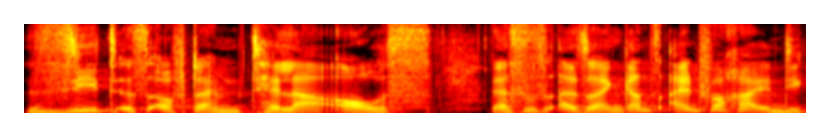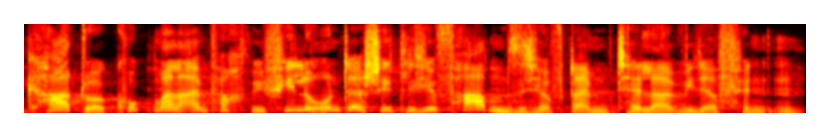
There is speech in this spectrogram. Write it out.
sieht es auf deinem Teller aus? Das ist also ein ganz einfacher Indikator. Guck mal einfach, wie viele unterschiedliche Farben sich auf deinem Teller wiederfinden.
